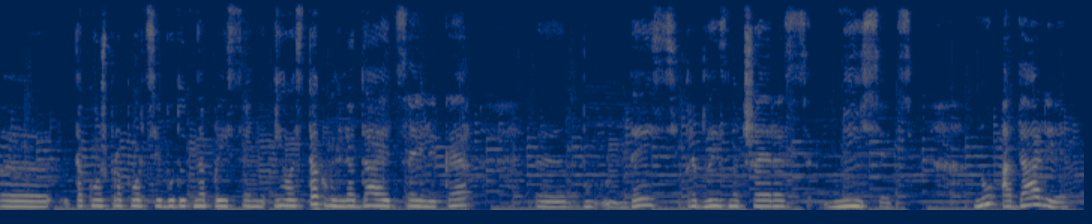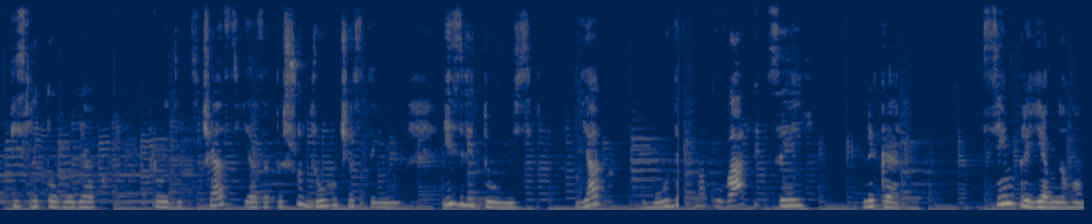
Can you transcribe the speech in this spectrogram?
Е, Також пропорції будуть написані. І ось так виглядає цей лікер е, десь приблизно через місяць. Ну, а далі, після того, як пройде час, я запишу другу частину і звітуюсь, як буде смакувати цей лікер. Всім приємного!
